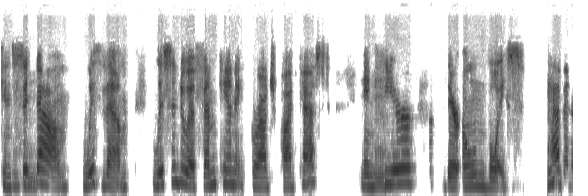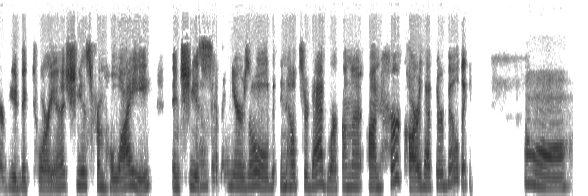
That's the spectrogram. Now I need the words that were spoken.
can mm-hmm. sit down with them, listen to a Femcanic Garage podcast, mm-hmm. and hear their own voice. Mm-hmm. Have interviewed Victoria. She is from Hawaii and she is seven years old and helps her dad work on the on her car that they're building. Oh,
